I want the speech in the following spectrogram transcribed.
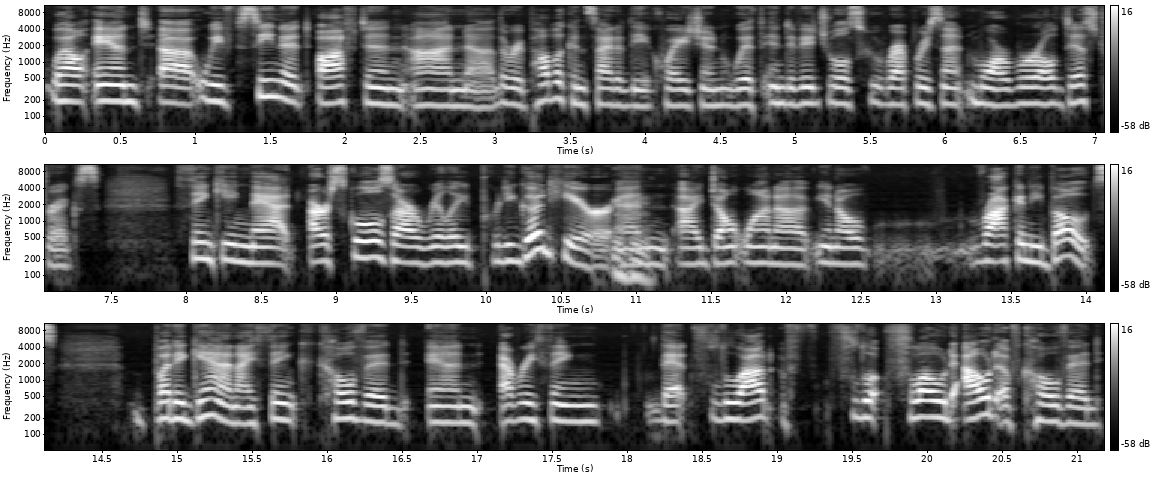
Well, and uh, we've seen it often on uh, the Republican side of the equation with individuals who represent more rural districts thinking that our schools are really pretty good here mm-hmm. and I don't want to, you know, rock any boats. But again, I think COVID and everything that flew out fl- flowed out of COVID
